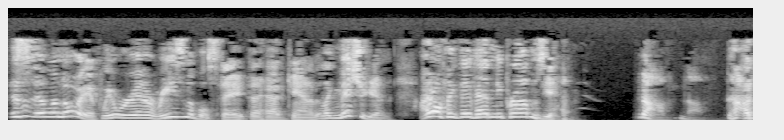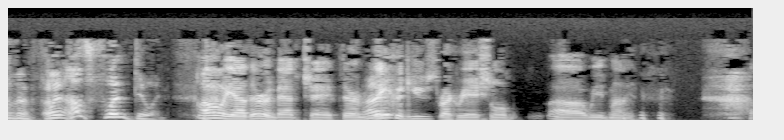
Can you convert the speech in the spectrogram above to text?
this is Illinois. If we were in a reasonable state that had cannabis, like Michigan, I don't think they've had any problems yet. No, no. Other than Flint, how's Flint doing? Oh yeah, they're in bad shape. They're Right? they could use recreational uh weed money. Uh,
